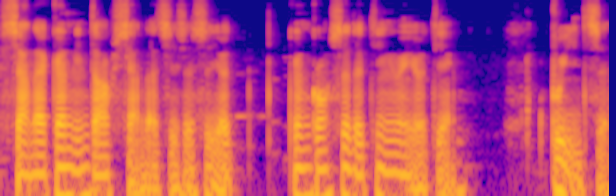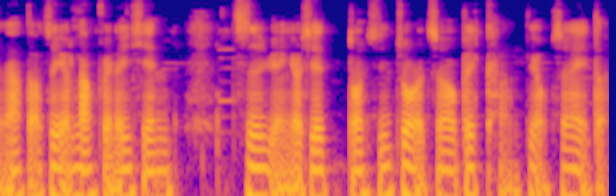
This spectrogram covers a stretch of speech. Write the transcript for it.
想的跟领导想的其实是有跟公司的定位有点不一致，然后导致有浪费了一些资源，有些东西做了之后被砍掉之类的。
